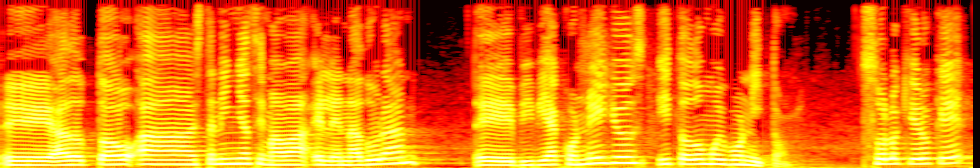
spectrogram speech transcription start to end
Eh, adoptó a esta niña, se llamaba Elena Durán. eh, vivía con ellos y todo muy bonito. Solo quiero que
